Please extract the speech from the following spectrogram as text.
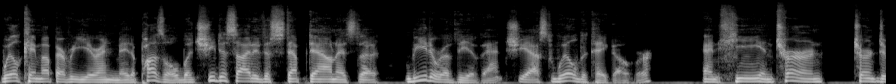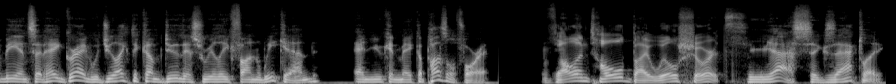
Will came up every year and made a puzzle. but she decided to step down as the leader of the event, she asked Will to take over. And he, in turn, turned to me and said, Hey, Greg, would you like to come do this really fun weekend? And you can make a puzzle for it. Voluntold by Will Shortz. Yes, exactly.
